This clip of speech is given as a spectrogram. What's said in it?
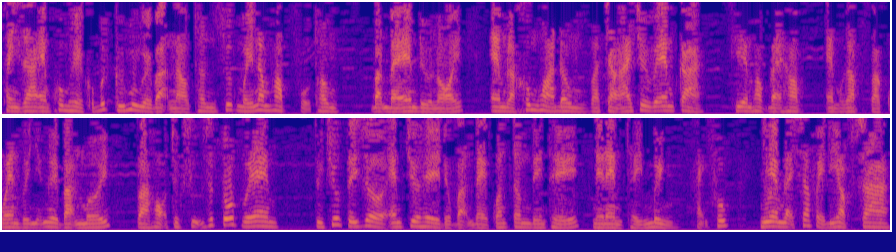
Thành ra em không hề có bất cứ một người bạn nào thân suốt mấy năm học phổ thông. Bạn bè em đều nói em là không hòa đồng và chẳng ai chơi với em cả. Khi em học đại học, em gặp và quen với những người bạn mới và họ thực sự rất tốt với em. Từ trước tới giờ em chưa hề được bạn bè quan tâm đến thế nên em thấy mình hạnh phúc. Nhưng em lại sắp phải đi học xa,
